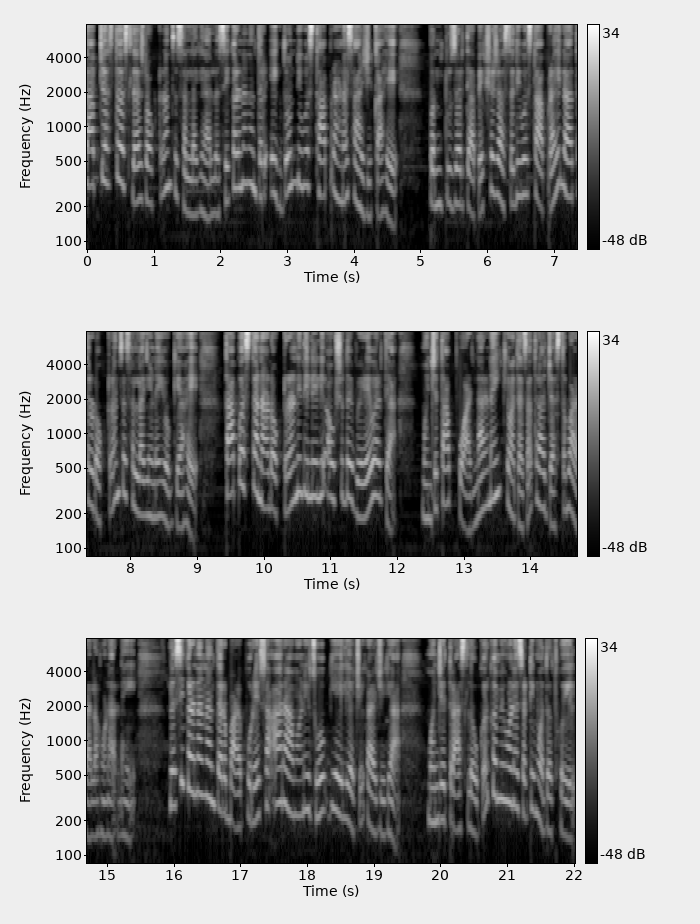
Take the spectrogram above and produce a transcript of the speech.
ताप जास्त असल्यास डॉक्टरांचा सल्ला घ्या. लसीकरणानंतर एक दोन दिवस ताप राहणं साहजिक आहे. परंतु जर त्यापेक्षा जास्त दिवस ताप राहिला तर डॉक्टरांचा सल्ला घेणं योग्य आहे. ताप असताना डॉक्टरांनी दिलेली औषधं वेळेवर द्या. म्हणजे ताप वाढणार नाही किंवा त्याचा त्रास जास्त बाळाला होणार नाही. लसीकरणानंतर बाळ पुरेसा आराम आणि झोप घेईल याची काळजी घ्या. म्हणजे त्रास लवकर कमी होण्यासाठी मदत होईल.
